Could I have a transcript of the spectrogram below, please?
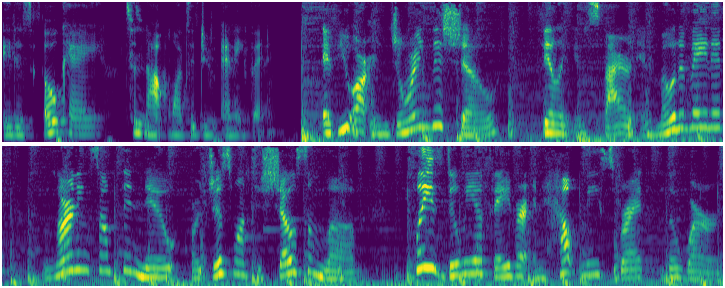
it is okay to not want to do anything. If you are enjoying this show, feeling inspired and motivated, learning something new, or just want to show some love, please do me a favor and help me spread the word.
